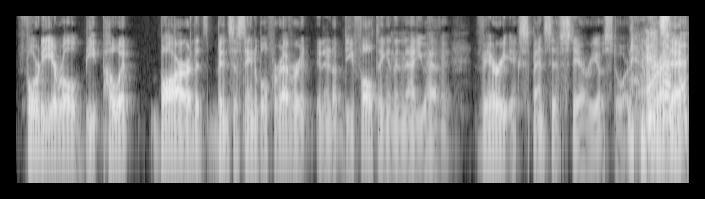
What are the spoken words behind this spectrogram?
forty year old beat poet bar that's been sustainable forever, it, it ended up defaulting, and then now you have a very expensive stereo store right.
